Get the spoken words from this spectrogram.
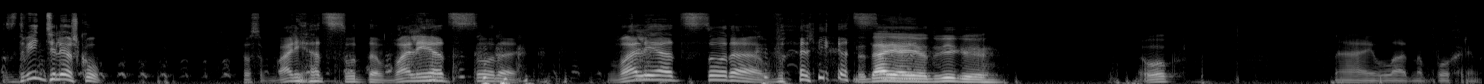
Сдвинь тележку. Просто вали отсюда, вали отсюда. Вали отсюда, вали отсюда. Да, да, я ее двигаю. Оп. Ай, ладно, похрен.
